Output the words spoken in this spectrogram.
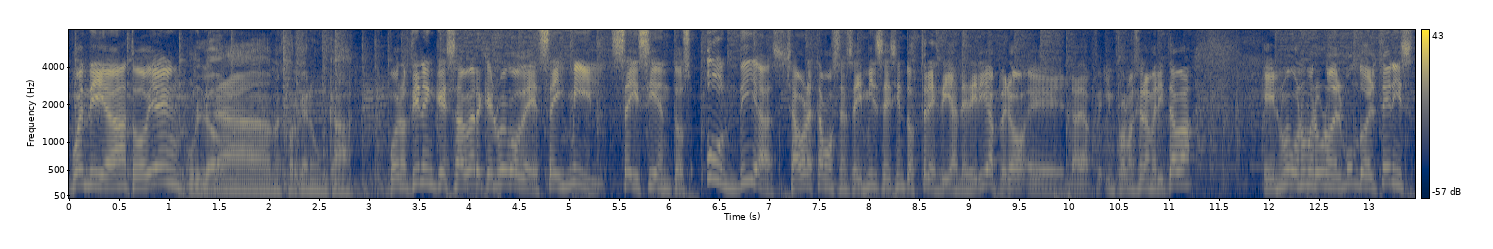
Buen día, ¿todo bien? Un loco. Ah, mejor que nunca. Bueno, tienen que saber que luego de 6.601 días, ya ahora estamos en 6.603 días, les diría, pero eh, la información ameritaba, el nuevo número uno del mundo del tenis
